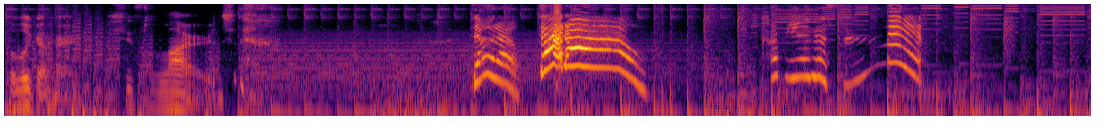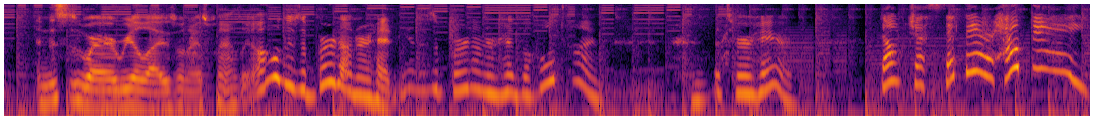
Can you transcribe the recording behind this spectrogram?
But look at her. She's large. Dodo! Dodo! Come here this minute! And this is where I realized when I was playing, I was like, oh, there's a bird on her head. Yeah, there's a bird on her head the whole time. That's her hair. Don't just sit there! Help me!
